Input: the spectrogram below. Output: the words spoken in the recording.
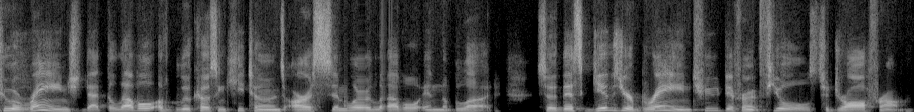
to arrange that the level of glucose and ketones are a similar level in the blood. So this gives your brain two different fuels to draw from.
